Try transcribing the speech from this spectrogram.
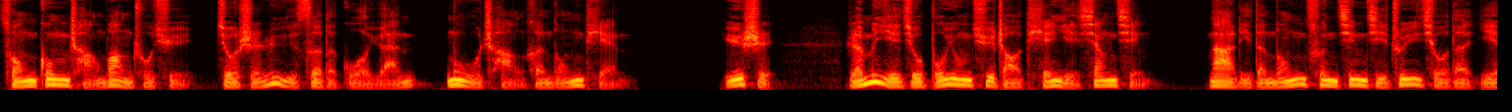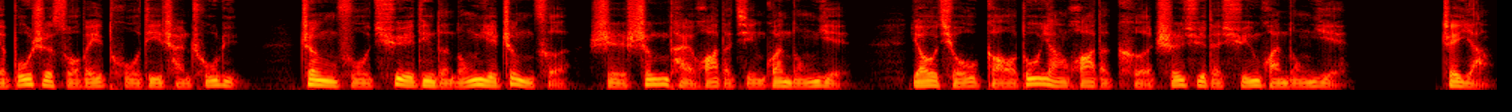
从工厂望出去就是绿色的果园、牧场和农田，于是人们也就不用去找田野乡情。那里的农村经济追求的也不是所谓土地产出率，政府确定的农业政策是生态化的景观农业，要求搞多样化的可持续的循环农业。这样，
